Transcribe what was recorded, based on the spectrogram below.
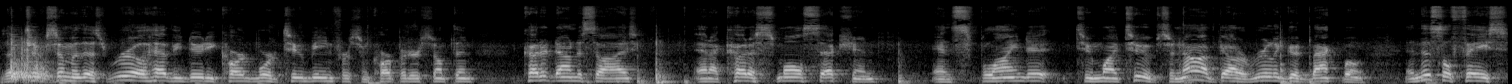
is I took some of this real heavy duty cardboard tubing for some carpet or something, cut it down to size, and I cut a small section and splined it to my tube. So now I've got a really good backbone. And this will face,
